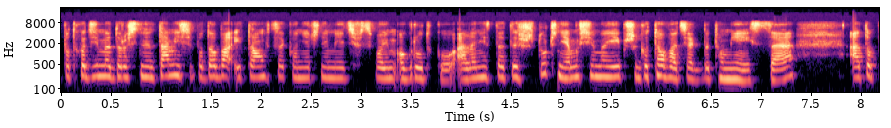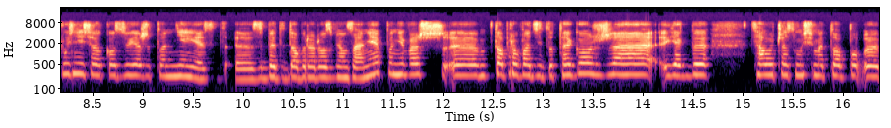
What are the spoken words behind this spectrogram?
podchodzimy do rośliny, ta mi się podoba i tą chcę koniecznie mieć w swoim ogródku, ale niestety sztucznie musimy jej przygotować jakby to miejsce, a to później się okazuje, że to nie jest e, zbyt dobre rozwiązanie, ponieważ e, to prowadzi do tego, że jakby cały czas musimy to, e,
